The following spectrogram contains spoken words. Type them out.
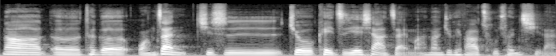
那呃，这个网站其实就可以直接下载嘛，那就可以把它储存起来。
